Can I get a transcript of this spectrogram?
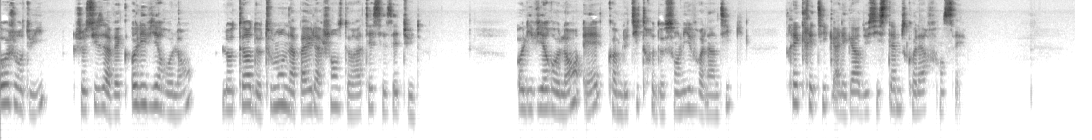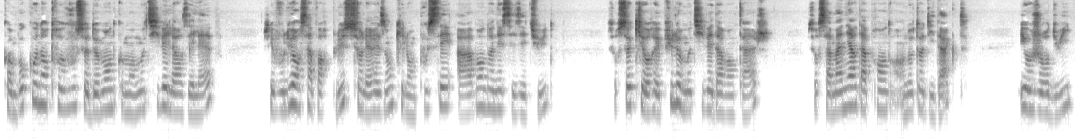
Aujourd'hui, je suis avec Olivier Roland, l'auteur de Tout le monde n'a pas eu la chance de rater ses études. Olivier Roland est, comme le titre de son livre l'indique, très critique à l'égard du système scolaire français. Comme beaucoup d'entre vous se demandent comment motiver leurs élèves, j'ai voulu en savoir plus sur les raisons qui l'ont poussé à abandonner ses études, sur ce qui aurait pu le motiver davantage, sur sa manière d'apprendre en autodidacte, et aujourd'hui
